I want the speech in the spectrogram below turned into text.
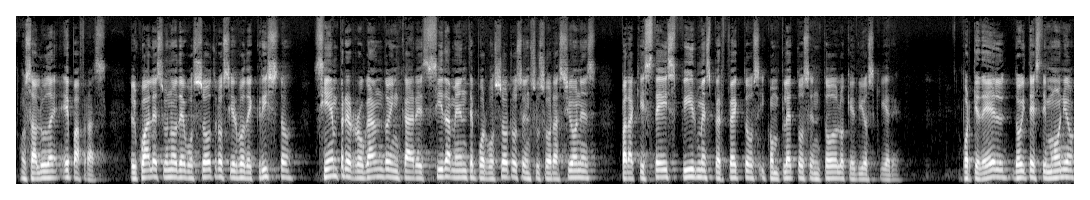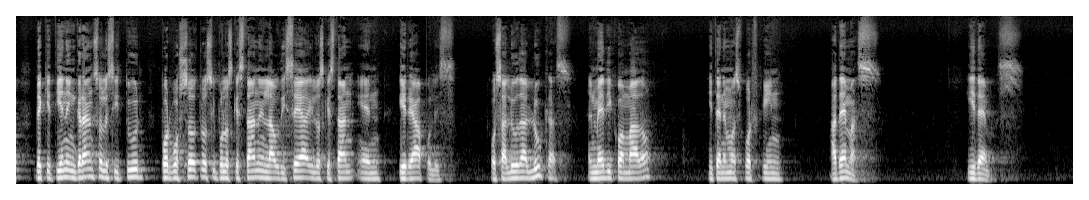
Os saluda Epafras, el cual es uno de vosotros, siervo de Cristo, siempre rogando encarecidamente por vosotros en sus oraciones, para que estéis firmes, perfectos y completos en todo lo que Dios quiere porque de él doy testimonio de que tienen gran solicitud por vosotros y por los que están en la Odisea y los que están en Iriápolis. Os saluda Lucas, el médico amado, y tenemos por fin a Demas y Demas.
